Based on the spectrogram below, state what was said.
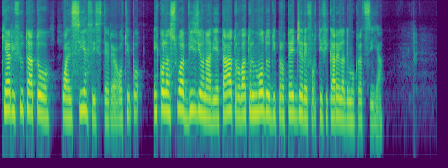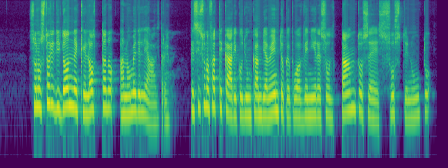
che ha rifiutato qualsiasi stereotipo e con la sua visionarietà ha trovato il modo di proteggere e fortificare la democrazia. Sono storie di donne che lottano a nome delle altre, che si sono fatte carico di un cambiamento che può avvenire soltanto se è sostenuto,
